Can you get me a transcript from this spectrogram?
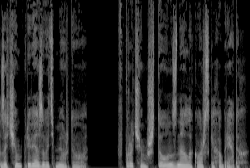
Зачем привязывать мертвого? Впрочем, что он знал о кварских обрядах?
